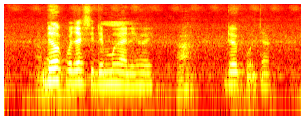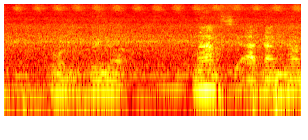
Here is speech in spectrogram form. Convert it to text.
ำเด็กมาจากสิเดเมื่อนี่เฮ้ยฮะเด็กมาจากโอ้ยเฮ้ยเนาะเมื่อสีอาบน้ำครับ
